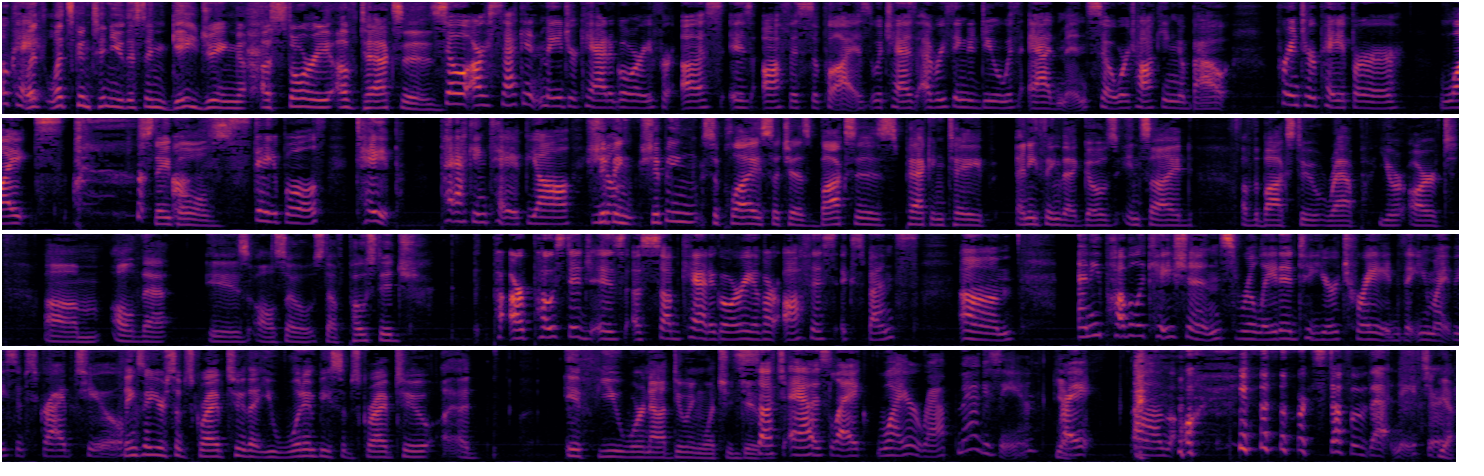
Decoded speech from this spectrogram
Okay. Let, let's continue this engaging a story of taxes. so our second major category for us is office supplies, which has everything to do with admin. So we're talking about printer paper, lights, Staples, staples, tape, packing tape, y'all. Shipping shipping supplies such as boxes, packing tape, anything that goes inside of the box to wrap your art. Um, all of that is also stuff. Postage. our postage is a subcategory of our office expense. Um, any publications related to your trade that you might be subscribed to. Things that you're subscribed to that you wouldn't be subscribed to uh, if you were not doing what you do. Such as like Wire Wrap magazine, Yeah. right? Um, or, or stuff of that nature. yeah.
